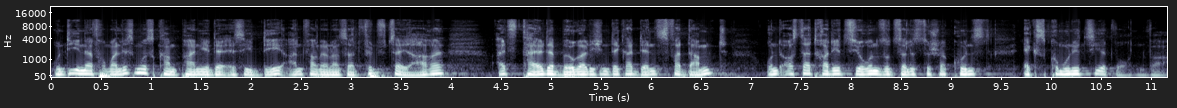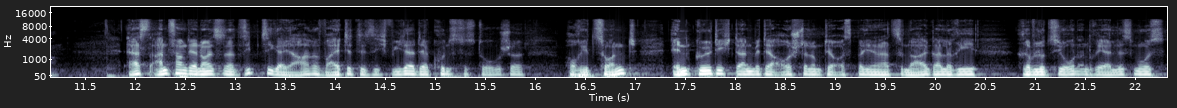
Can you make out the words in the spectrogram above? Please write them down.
und die in der Formalismuskampagne der SED Anfang der 1950er Jahre als Teil der bürgerlichen Dekadenz verdammt und aus der Tradition sozialistischer Kunst exkommuniziert worden war. Erst Anfang der 1970er Jahre weitete sich wieder der kunsthistorische Horizont, endgültig dann mit der Ausstellung der Ostberliner Nationalgalerie Revolution und Realismus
